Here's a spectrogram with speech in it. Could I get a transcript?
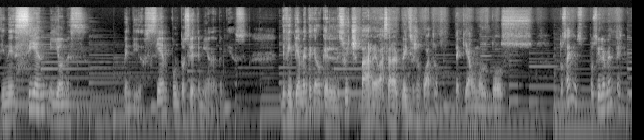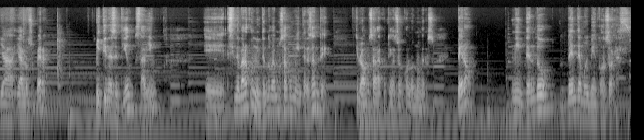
tiene 100 millones vendidos, 100.7 millones vendidos. Definitivamente creo que el Switch va a rebasar al PlayStation 4 de aquí a unos 2 dos, años, posiblemente, ya, ya lo supera. Y tiene sentido, está bien. Eh, sin embargo, con Nintendo vemos algo muy interesante y lo vamos a ver a continuación con los números. Pero Nintendo vende muy bien consolas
